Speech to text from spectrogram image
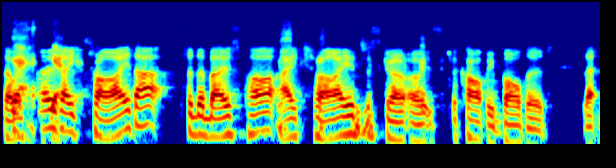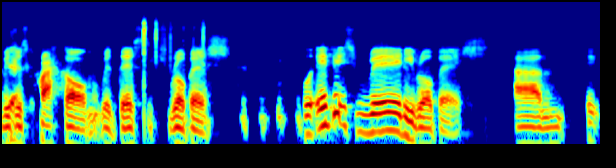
So I suppose yeah. I try that for the most part. I try and just go, oh, it's, I can't be bothered. Let me Yeah. just crack on with this rubbish. but if it's really rubbish, and it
